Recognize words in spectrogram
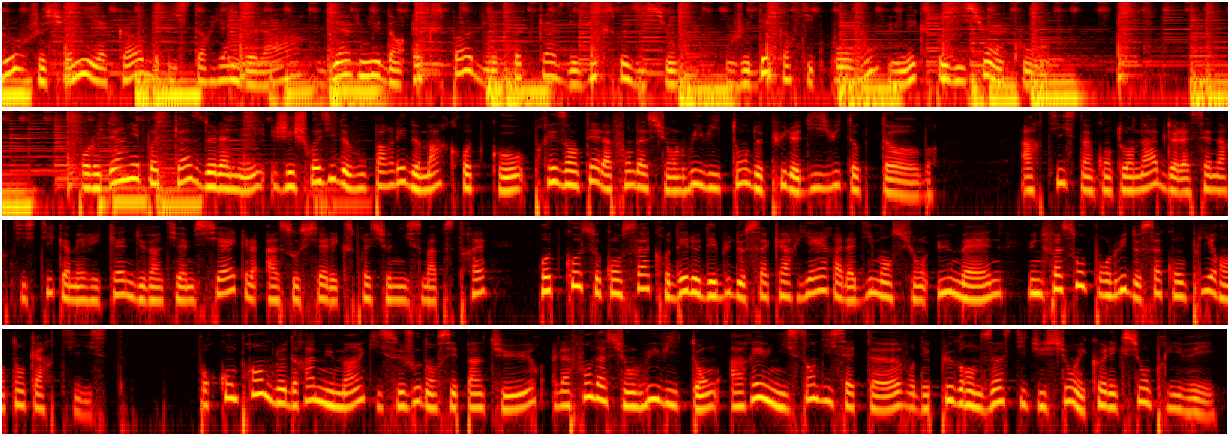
Bonjour, je suis Annie Jacob, historienne de l'art. Bienvenue dans Expod, le podcast des expositions, où je décortique pour vous une exposition en cours. Pour le dernier podcast de l'année, j'ai choisi de vous parler de Marc Rothko, présenté à la Fondation Louis Vuitton depuis le 18 octobre. Artiste incontournable de la scène artistique américaine du XXe siècle, associé à l'expressionnisme abstrait, Rothko se consacre dès le début de sa carrière à la dimension humaine, une façon pour lui de s'accomplir en tant qu'artiste. Pour comprendre le drame humain qui se joue dans ses peintures, la Fondation Louis Vuitton a réuni 117 œuvres des plus grandes institutions et collections privées.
